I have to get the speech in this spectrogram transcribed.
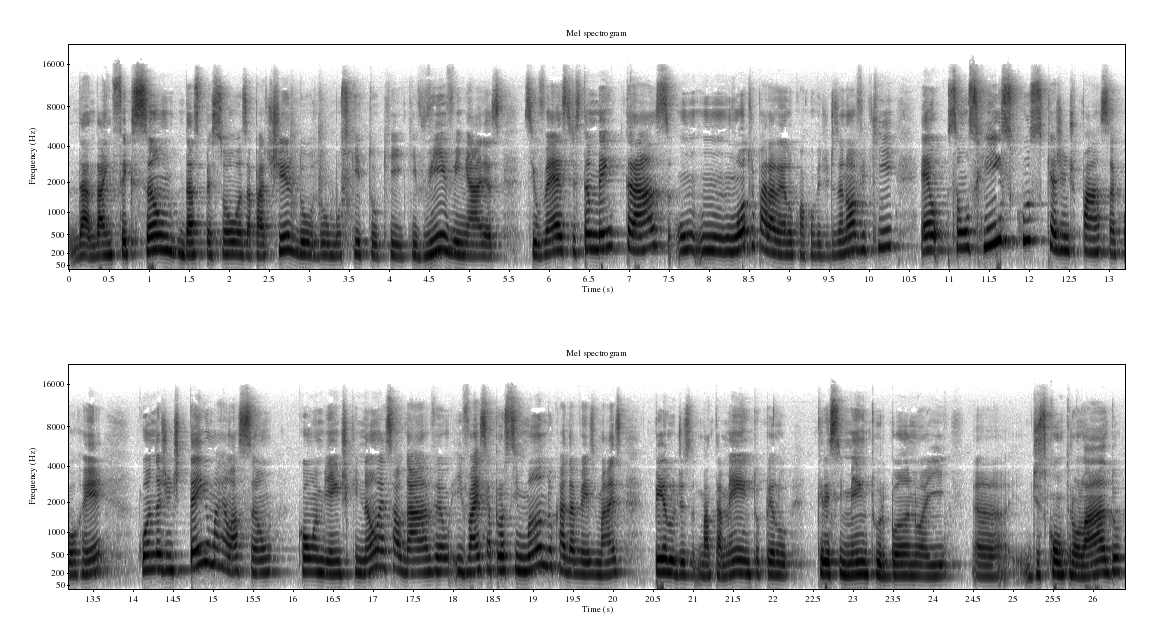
da, da infecção das pessoas a partir do, do mosquito que, que vive em áreas silvestres, também traz um, um, um outro paralelo com a Covid-19, que é, são os riscos que a gente passa a correr quando a gente tem uma relação com um ambiente que não é saudável e vai se aproximando cada vez mais pelo desmatamento, pelo crescimento urbano aí uh, descontrolado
